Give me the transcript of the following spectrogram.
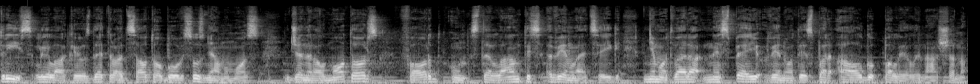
trīs lielākajos Detroitas autobūves uzņēmumos - General Motors, Ford un Stellantis vienlaicīgi, ņemot vērā nespēju vienoties par algu palielināšanu.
